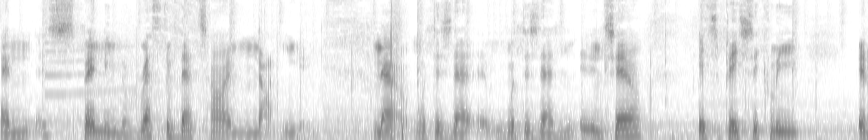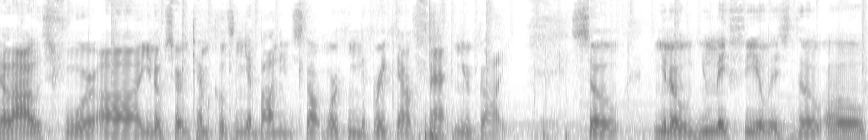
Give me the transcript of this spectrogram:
and spending the rest of that time not eating. Now, what does that what does that entail? It's basically it allows for uh, you know certain chemicals in your body to start working to break down fat in your body. So you know you may feel as though oh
